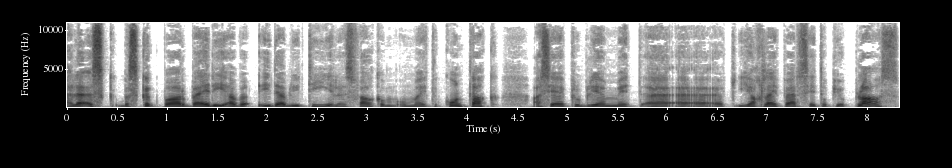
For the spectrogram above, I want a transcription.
hulle is beskikbaar by die EWT. Hulle is welkom om my te kontak as jy 'n probleem met 'n uh, 'n uh, uh, jagluipers het op jou plaas.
